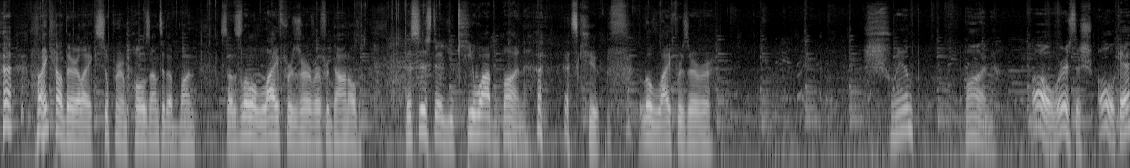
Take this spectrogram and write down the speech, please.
I like how they're like superimposed onto the bun. So this little life preserver for Donald. This is the Ukiwa bun. That's cute. A little life preserver. Shrimp bun. Oh, where is this? Oh, okay.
